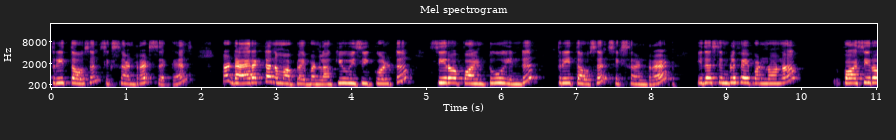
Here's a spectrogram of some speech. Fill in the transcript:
three thousand six hundred seconds நான் டைரெக்டாக நம்ம அப்ளை பண்ணலாம். Q is equal to zero point two into three thousand six hundred இதை சிம்பிளிஃபை பண்ணோன்னா zero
